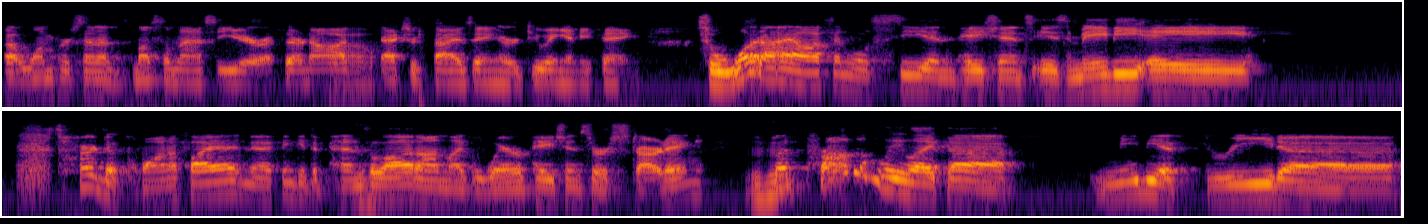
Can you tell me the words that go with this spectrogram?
about 1% of muscle mass a year if they're not wow. exercising or doing anything. So what I often will see in patients is maybe a it's hard to quantify it and I think it depends a lot on like where patients are starting, mm-hmm. but probably like a maybe a 3 to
